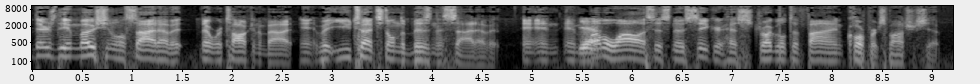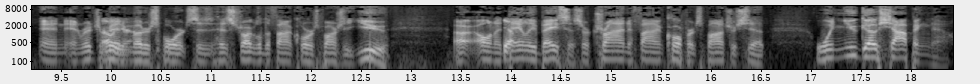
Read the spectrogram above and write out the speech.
there's the emotional side of it that we're talking about, but you touched on the business side of it. And and yeah. Bubba Wallace, it's no secret, has struggled to find corporate sponsorship, and and Richard oh, Petty yeah. Motorsports has, has struggled to find corporate sponsorship. You, uh, on a yep. daily basis, are trying to find corporate sponsorship. When you go shopping now,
